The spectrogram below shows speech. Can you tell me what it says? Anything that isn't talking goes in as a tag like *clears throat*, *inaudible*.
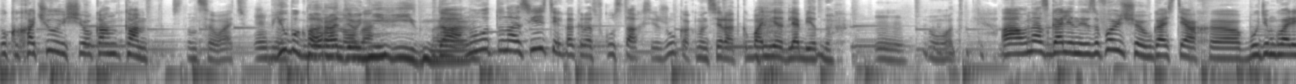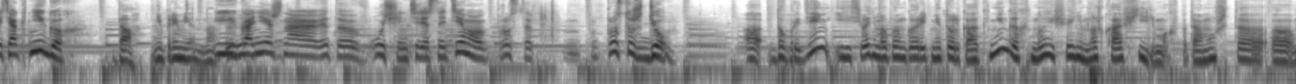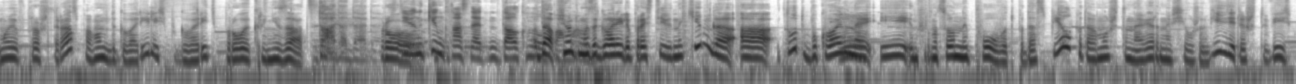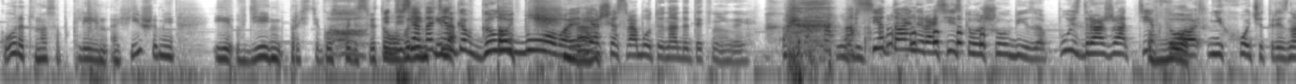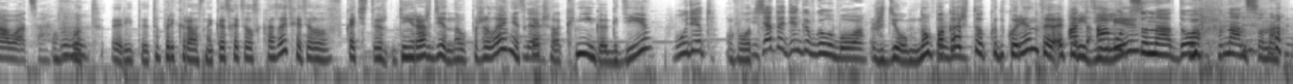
Только хочу еще кан-кан станцевать. Юбок По было радио много. не видно. Да, ну вот у нас есть, я как раз в кустах сижу, как Монсеррат Кабалье для бедных. Вот. А у нас Галина Юзефович в гостях. Э, Будем говорить о книгах. Да, непременно. И, конечно, это очень интересная тема. Просто, просто ждем. А, Добрый день. И сегодня мы будем говорить не только о книгах, но еще и немножко о фильмах, потому что э, мы в прошлый раз, по-моему, договорились поговорить про экранизацию. Да, да, да, да. Про- Стивен Кинг нас на это натолкнул. Да, почему-то мы заговорили про Стивена Кинга, а тут буквально и информационный повод подоспел, потому что, наверное, все уже видели, что весь город у нас обклеен афишами, и в день, прости господи, *gasps* Святого 50 Валентина... оттенков голубого. Точно. Я сейчас работаю над этой книгой. *laughs* Все тайны российского шоу-биза. Пусть дрожат те, кто не хочет признаваться. Вот, Рита, это прекрасно. Я хотела сказать, хотела в качестве день рожденного пожелания сказать, что книга где? Будет Вот, 50 оттенков голубого. ждем. Но пока что конкуренты От опередили. Амундсена до *laughs* Нансона.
